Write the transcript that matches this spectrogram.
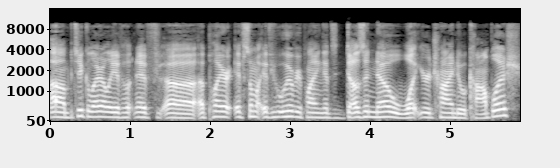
Um, particularly if if uh, a player, if someone, if whoever you're playing against doesn't know what you're trying to accomplish,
